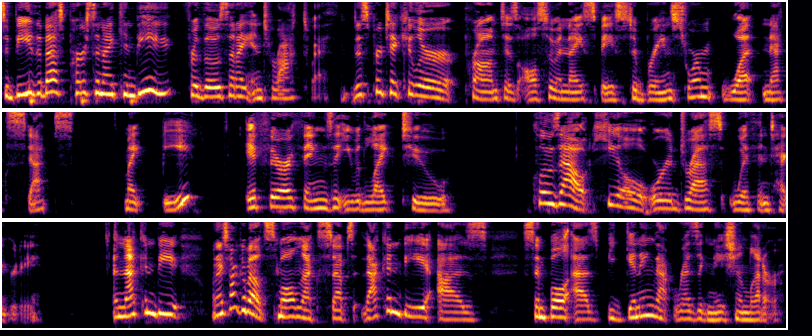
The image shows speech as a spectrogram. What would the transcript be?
to be the best person I can be for those that I interact with. This particular prompt is also a nice space to brainstorm what next steps might be. If there are things that you would like to close out, heal, or address with integrity. And that can be, when I talk about small next steps, that can be as simple as beginning that resignation letter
